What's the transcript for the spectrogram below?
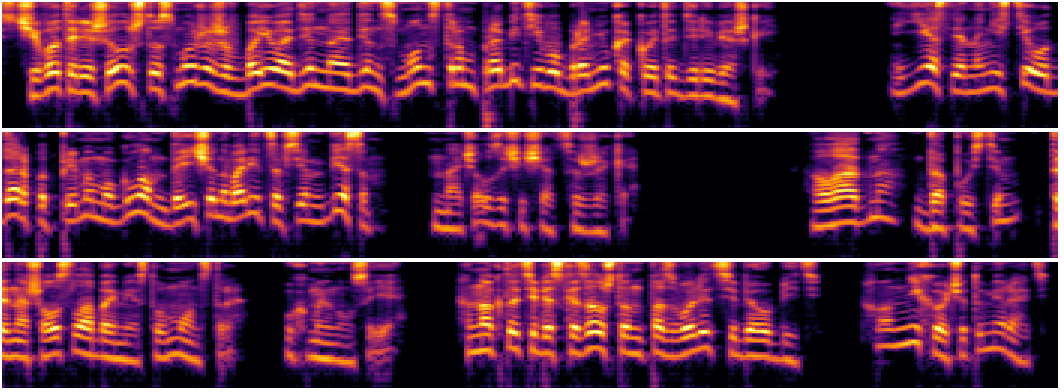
с чего ты решил, что сможешь в бою один на один с монстром пробить его броню какой-то деревяшкой? Если нанести удар под прямым углом, да еще навалиться всем весом, — начал защищаться Жека. «Ладно, допустим, ты нашел слабое место у монстра», — ухмыльнулся я. «Но кто тебе сказал, что он позволит себя убить? Он не хочет умирать.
